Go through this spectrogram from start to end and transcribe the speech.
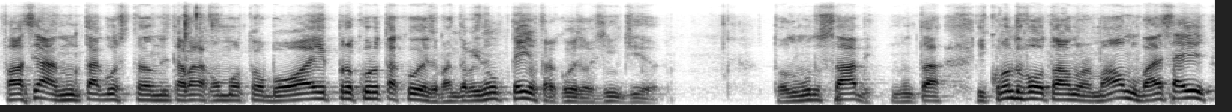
fala assim: ah, não está gostando de trabalhar como motoboy, procura outra coisa. Mas também não tem outra coisa hoje em dia. Todo mundo sabe, não tá. E quando voltar ao normal, não vai sair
